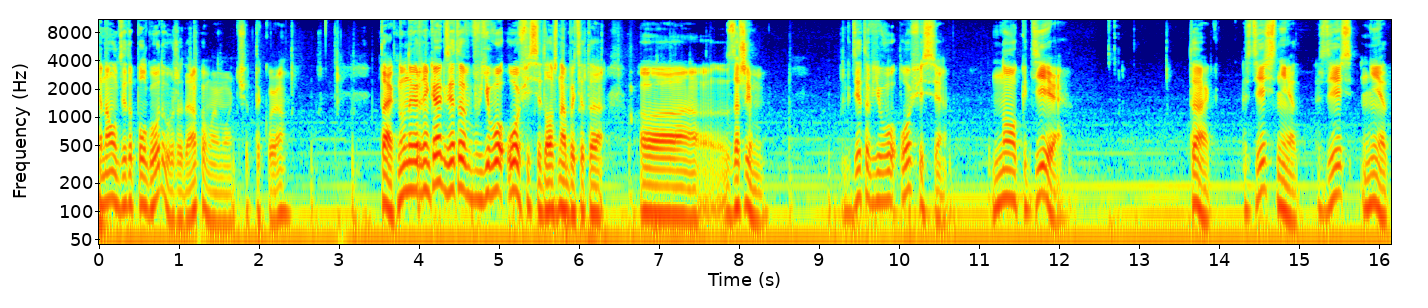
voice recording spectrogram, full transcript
Канал где-то полгода уже, да, по-моему? Что-то такое. Так, ну наверняка где-то в его офисе должна быть эта э, зажим. Где-то в его офисе. Но где? Так, здесь нет. Здесь нет.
